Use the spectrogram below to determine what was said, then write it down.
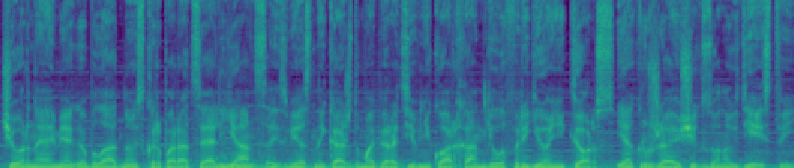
Черная Омега была одной из корпораций Альянса, известной каждому оперативнику архангелов в регионе Кёрс и окружающих зонах действий.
